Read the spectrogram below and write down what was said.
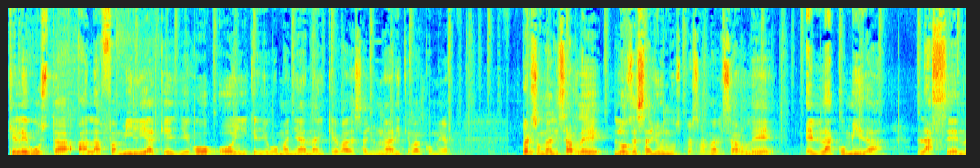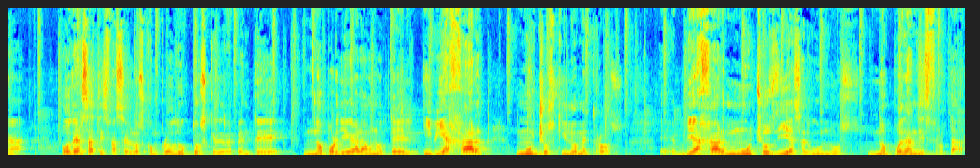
qué le gusta a la familia que llegó hoy, que llegó mañana y que va a desayunar y que va a comer. Personalizarle los desayunos, personalizarle la comida, la cena, poder satisfacerlos con productos que de repente no por llegar a un hotel y viajar muchos kilómetros, eh, viajar muchos días algunos, no puedan disfrutar.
